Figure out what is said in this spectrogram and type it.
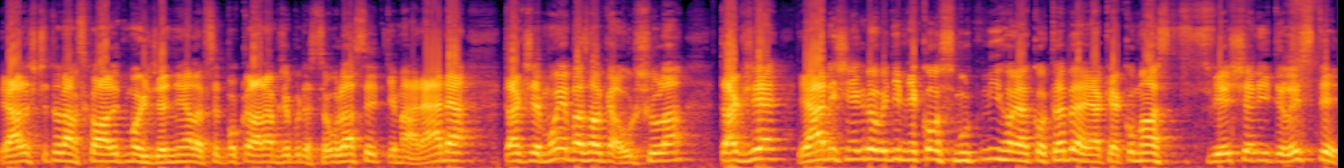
já ještě to dám schválit moji ženě, ale předpokládám, že bude souhlasit, tě má ráda, takže moje bazalka Uršula, takže já, když někdo vidím někoho smutného jako tebe, jak jako má svěšený ty listy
